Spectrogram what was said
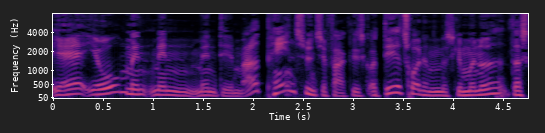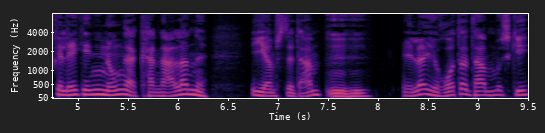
Ja, jo, men, men, men det er meget pænt, synes jeg faktisk. Og det, jeg tror, det er måske må noget, der skal ligge ind i nogle af kanalerne i Amsterdam, Mm-hmm. Eller i Rotterdam måske.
